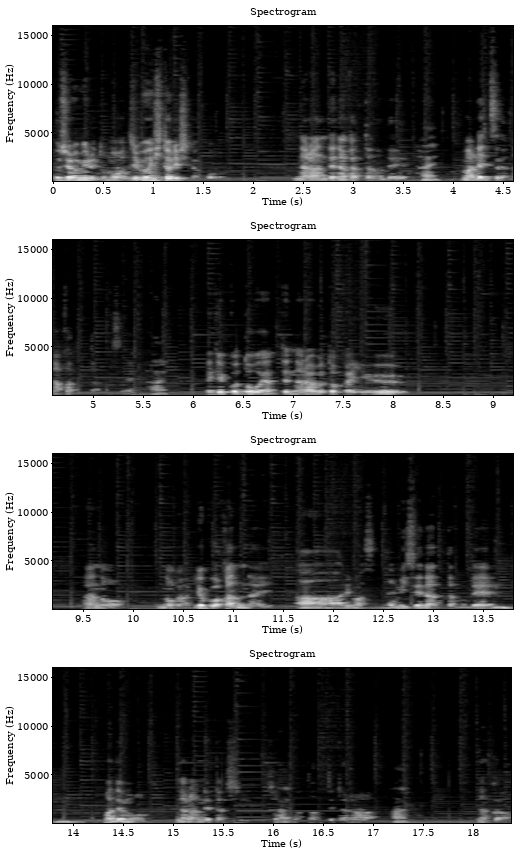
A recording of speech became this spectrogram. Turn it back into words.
後ろ見るともう自分一人しかこう、並んでなかったので、はい。まあ列がなかったんですね。はい。で、結構どうやって並ぶとかいう、あの、のがよくわかんないあー、ありますね。お店だったので、うんうん。まあでも、並んでたし、そこはい渡ってたら、はなんか、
